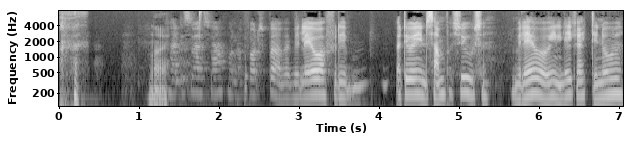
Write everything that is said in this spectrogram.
Nej. Jeg har det svært at svare på, når folk spørger, hvad vi laver, fordi, og det er jo egentlig samme på sygehuset. Vi laver jo egentlig ikke rigtig noget.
